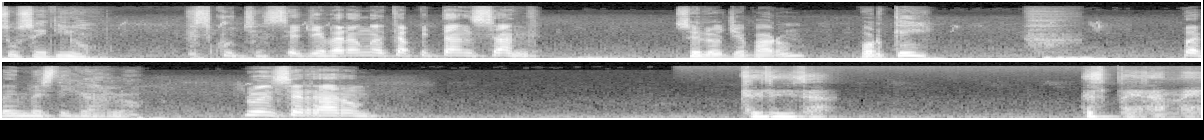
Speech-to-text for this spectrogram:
Sucedió? Escucha, se llevaron al Capitán Sang. ¿Se lo llevaron? ¿Por qué? Para investigarlo. Lo encerraron. Querida, espérame.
